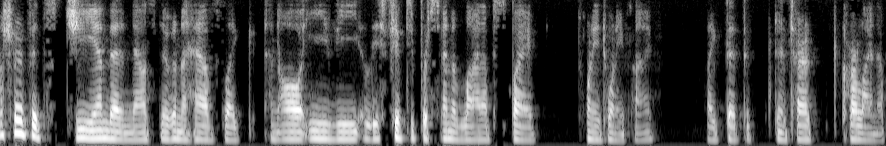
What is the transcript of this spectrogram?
I'm not sure if it's GM that announced they're going to have like an all EV, at least 50% of lineups by 2025. Like that the entire car lineup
